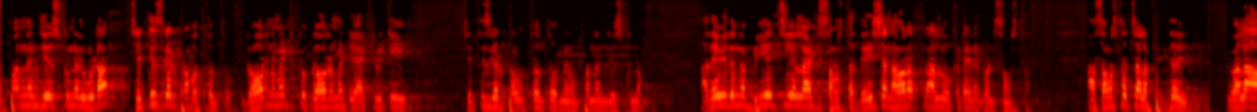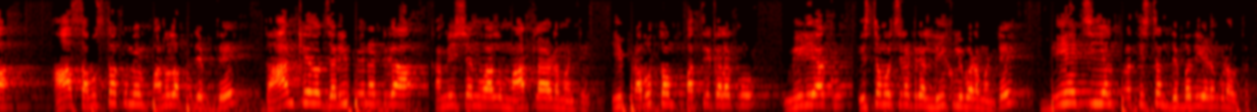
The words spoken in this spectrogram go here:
ఒప్పందం చేసుకున్నది కూడా ఛత్తీస్గఢ్ ప్రభుత్వంతో government to government activity Chhattisgarh ప్రభుత్వంతో మేము ఒప్పందం చేసుకున్నాం. అదేవిధంగా బిహెచ్ఏ లాంటి సంస్థ దేశ నవరత్నాల్లో ఒకటైనటువంటి సంస్థ. ఆ సంస్థ చాలా పెద్దది. ఇవాళ ఆ సంస్థకు మేము పనులప్ప చెప్తే దాంట్లో ఏదో జరిగిపోయినట్టుగా కమిషన్ వాళ్ళు మాట్లాడడం అంటే ఈ ప్రభుత్వం పత్రికలకు మీడియాకు ఇష్టం వచ్చినట్టుగా లీకులు ఇవ్వడం అంటే బిహెచ్ఈఎల్ ప్రతిష్టను దెబ్బతీయడం కూడా అవుతుంది.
